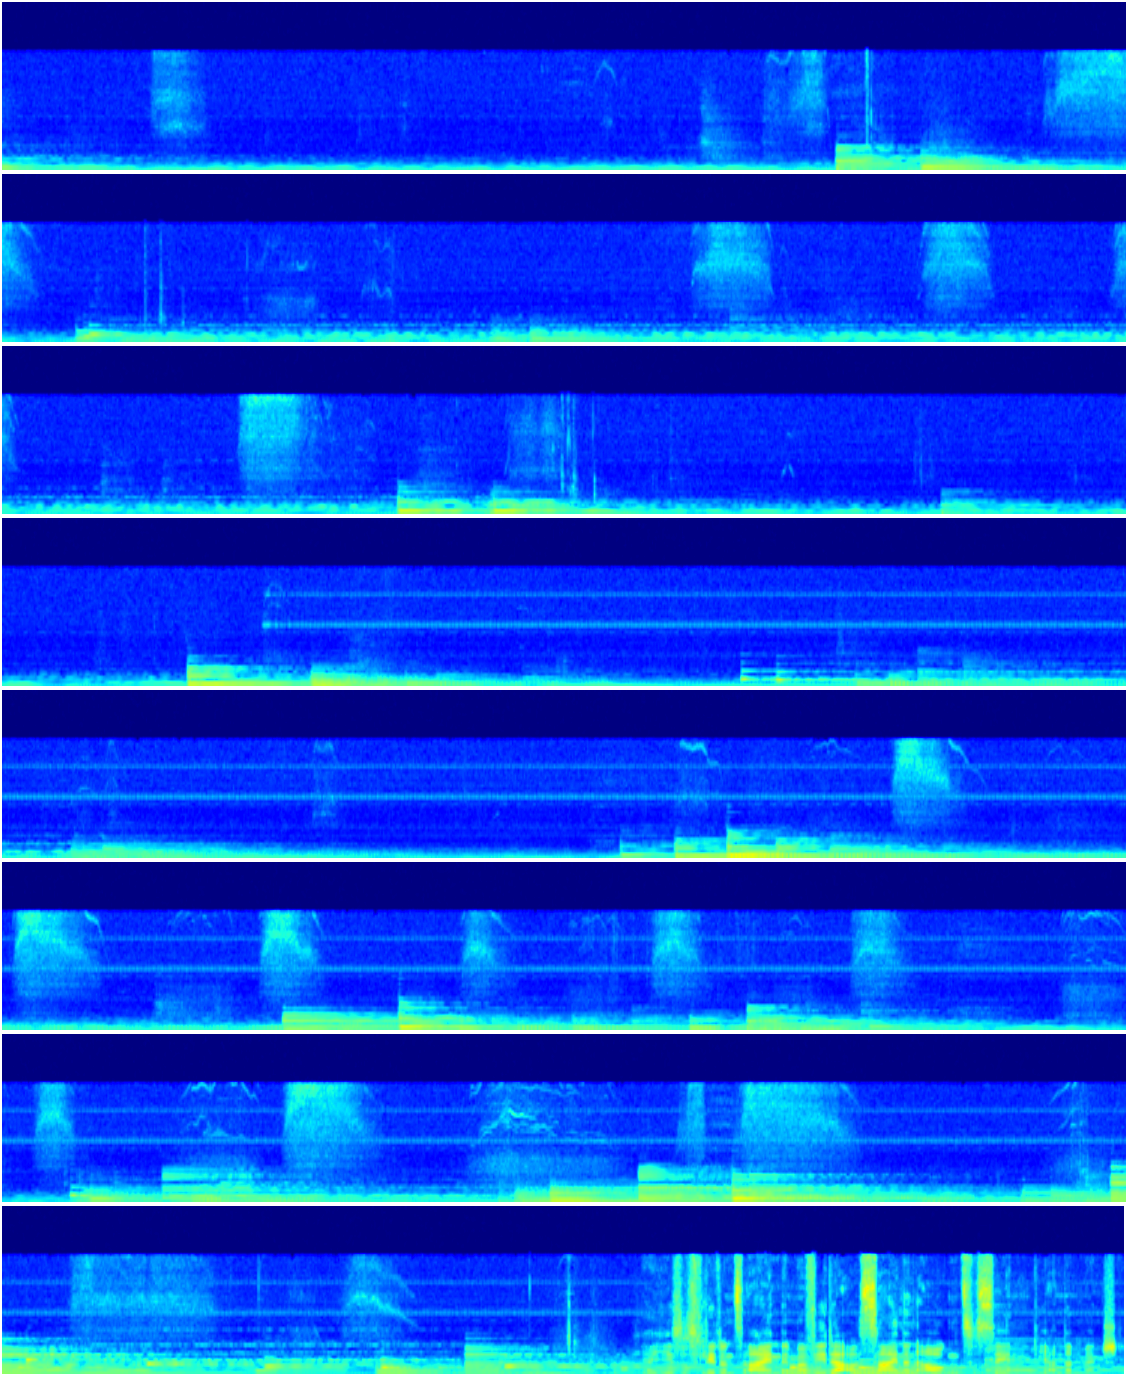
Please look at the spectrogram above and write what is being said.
Lädt uns ein, immer wieder aus seinen Augen zu sehen, die anderen Menschen.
